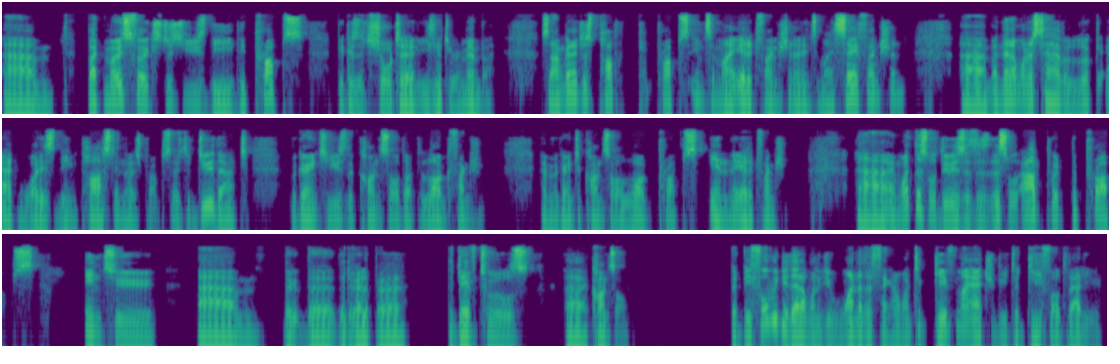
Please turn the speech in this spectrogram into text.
Um, but most folks just use the, the props because it's shorter and easier to remember. So I'm going to just pop props into my edit function and into my save function. Um, and then I want us to have a look at what is being passed in those props. So to do that, we're going to use the console.log function. And we're going to console log props in the edit function. Uh, and what this will do is, is, this will output the props into um, the, the, the developer, the DevTools uh, console. But before we do that, I want to do one other thing. I want to give my attribute a default value.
